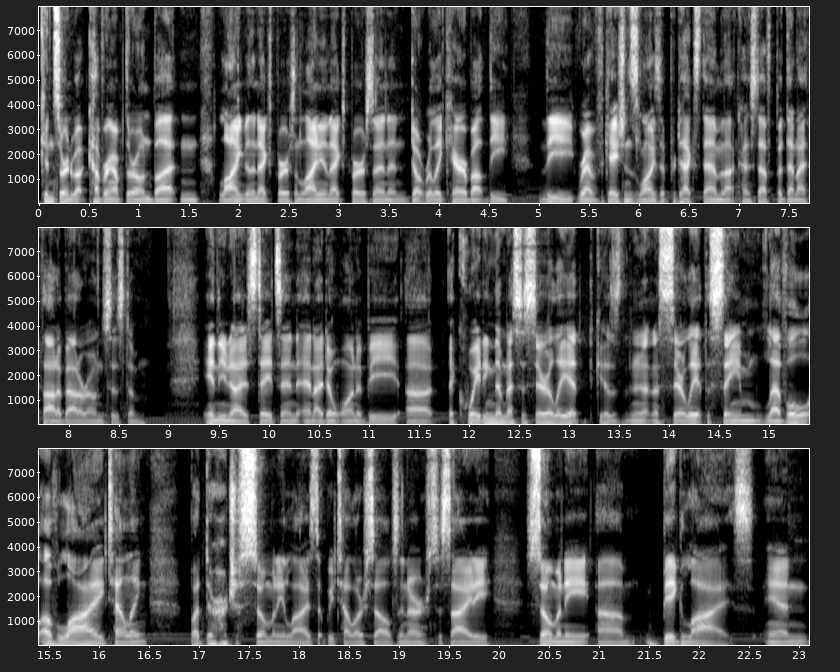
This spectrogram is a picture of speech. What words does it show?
concerned about covering up their own butt and lying to the next person, lying to the next person, and don't really care about the the ramifications as long as it protects them and that kind of stuff. But then I thought about our own system in the United States, and and I don't want to be uh, equating them necessarily because they're not necessarily at the same level of lie telling, but there are just so many lies that we tell ourselves in our society, so many um, big lies, and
